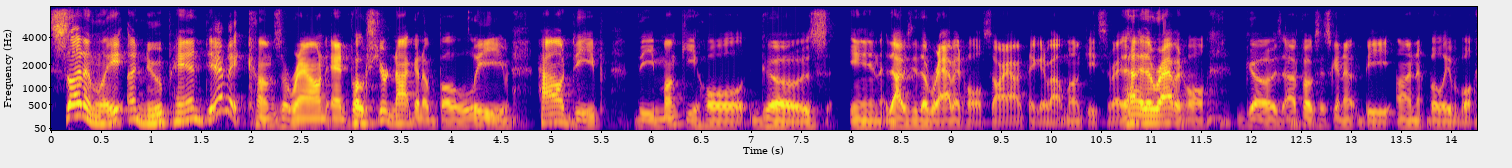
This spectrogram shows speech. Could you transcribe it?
suddenly a new pandemic comes around and folks you're not going to believe how deep the monkey hole goes in was the rabbit hole sorry i'm thinking about monkeys right the rabbit hole goes uh, folks it's going to be unbelievable.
